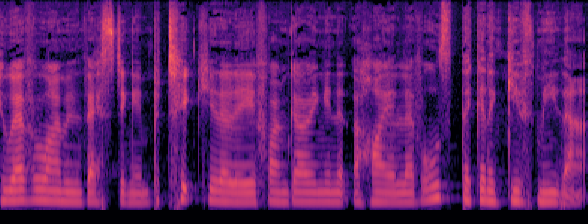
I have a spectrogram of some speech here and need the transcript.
whoever I'm investing in, particularly if I'm going in at the higher levels, they're going to give me that.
